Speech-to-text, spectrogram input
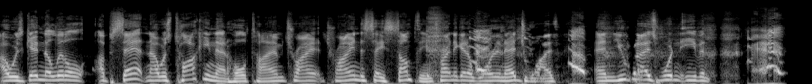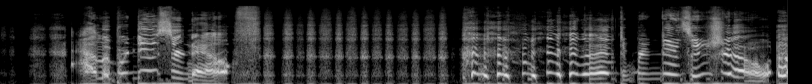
I was getting a little upset, and I was talking that whole time, trying trying to say something, trying to get a word in edgewise, and you guys wouldn't even. I'm a producer now. I have to produce a show, a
